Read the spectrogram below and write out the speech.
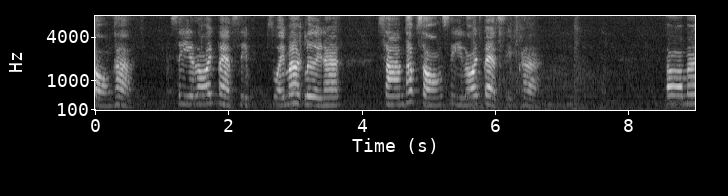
สองค่ะสี่ร้อยแปดสิบสวยมากเลยนะสามทับสองสี่ร้อยแปดสิบค่ะ ต่อมา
